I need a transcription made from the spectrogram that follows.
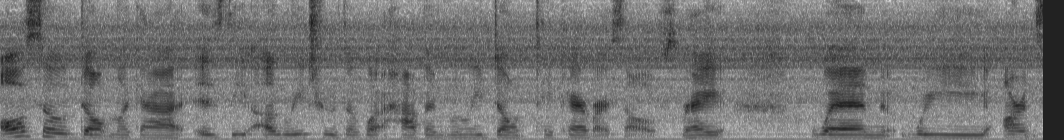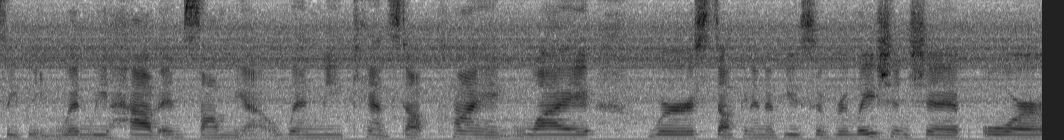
also don't look at is the ugly truth of what happens when we don't take care of ourselves right? When we aren't sleeping when we have insomnia when we can't stop crying why we're stuck in an abusive relationship or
